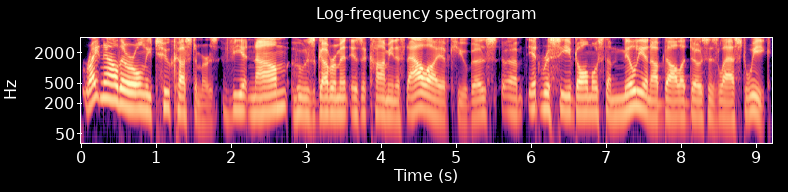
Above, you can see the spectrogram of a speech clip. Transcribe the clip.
Right now, there are only two customers Vietnam, whose government is a communist ally of Cuba's. Uh, it received almost a million Abdala doses last week.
